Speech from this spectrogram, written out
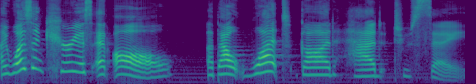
I wasn't curious at all about what God had to say.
